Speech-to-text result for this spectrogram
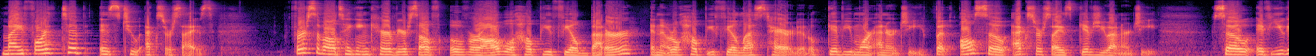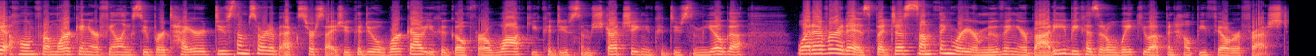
My fourth tip is to exercise. First of all, taking care of yourself overall will help you feel better and it'll help you feel less tired. It'll give you more energy, but also exercise gives you energy. So if you get home from work and you're feeling super tired, do some sort of exercise. You could do a workout, you could go for a walk, you could do some stretching, you could do some yoga, whatever it is, but just something where you're moving your body because it'll wake you up and help you feel refreshed.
